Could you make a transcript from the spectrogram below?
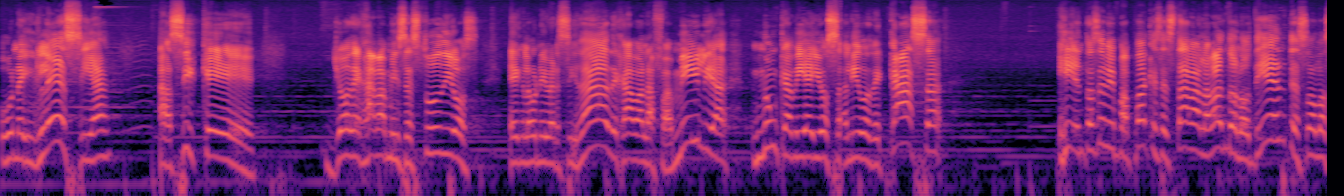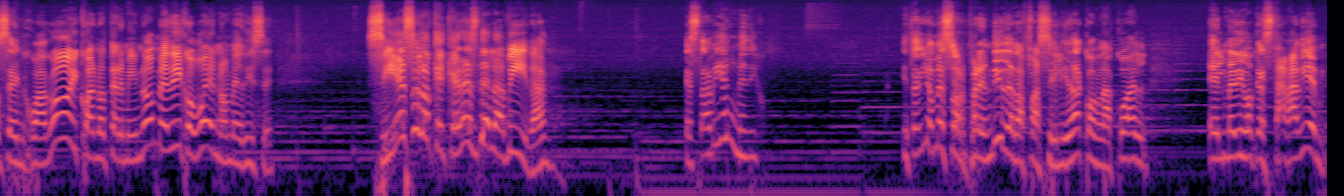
una iglesia. Así que yo dejaba mis estudios en la universidad, dejaba la familia, nunca había yo salido de casa. Y entonces mi papá que se estaba lavando los dientes solo se enjuagó y cuando terminó me dijo, bueno, me dice, si eso es lo que querés de la vida, está bien, me dijo. Entonces yo me sorprendí de la facilidad con la cual él me dijo que estaba bien.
